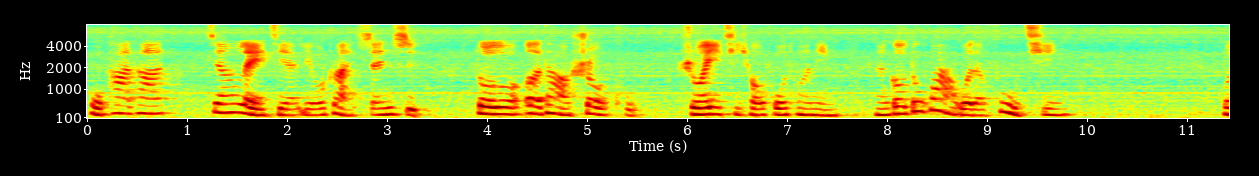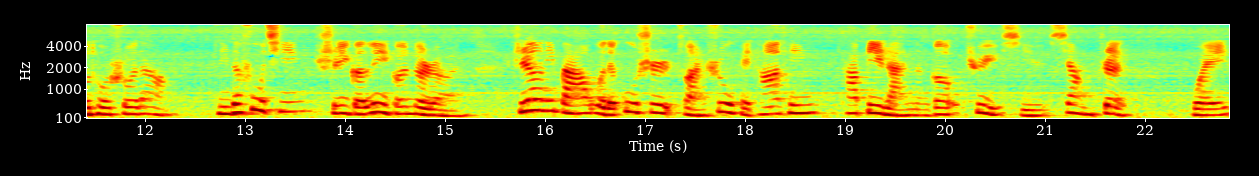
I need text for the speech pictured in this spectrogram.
我怕他将累劫流转生死，堕落恶道受苦，所以祈求佛陀您能够度化我的父亲。佛陀说道：“你的父亲是一个立根的人。”只要你把我的故事转述给他听，他必然能够去邪向正，为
